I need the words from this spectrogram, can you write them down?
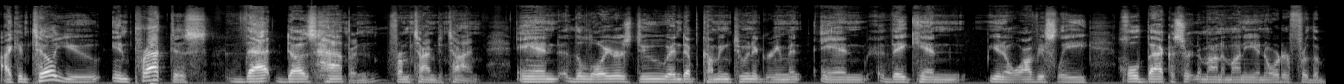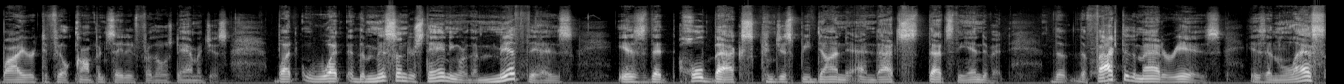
I can tell you in practice that does happen from time to time. And the lawyers do end up coming to an agreement and they can you know, obviously hold back a certain amount of money in order for the buyer to feel compensated for those damages. But what the misunderstanding or the myth is, is that holdbacks can just be done and that's that's the end of it the, the fact of the matter is is unless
